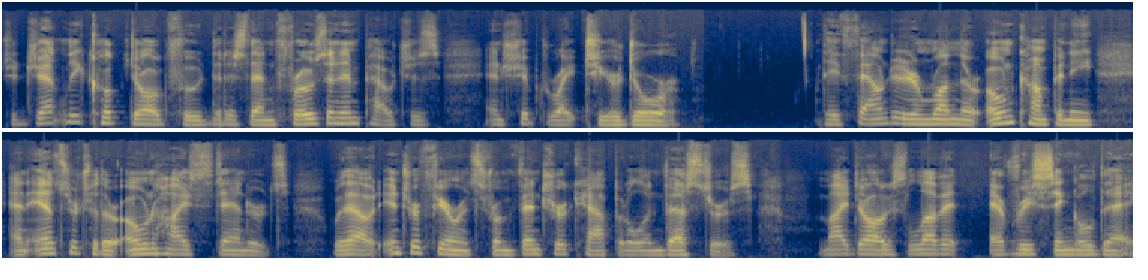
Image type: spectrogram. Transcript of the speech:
to gently cook dog food that is then frozen in pouches and shipped right to your door. They founded and run their own company and answer to their own high standards without interference from venture capital investors. My dogs love it every single day.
